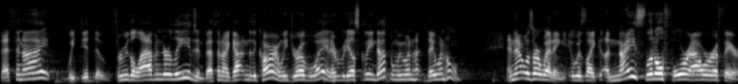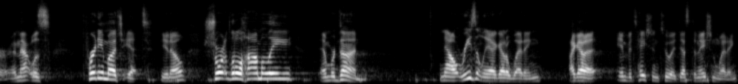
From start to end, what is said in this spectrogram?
Beth and I, we did the through the lavender leaves, and Beth and I got into the car and we drove away, and everybody else cleaned up, and we went. They went home, and that was our wedding. It was like a nice little four-hour affair, and that was pretty much it. You know, short little homily, and we're done. Now, recently I got a wedding. I got an invitation to a destination wedding,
